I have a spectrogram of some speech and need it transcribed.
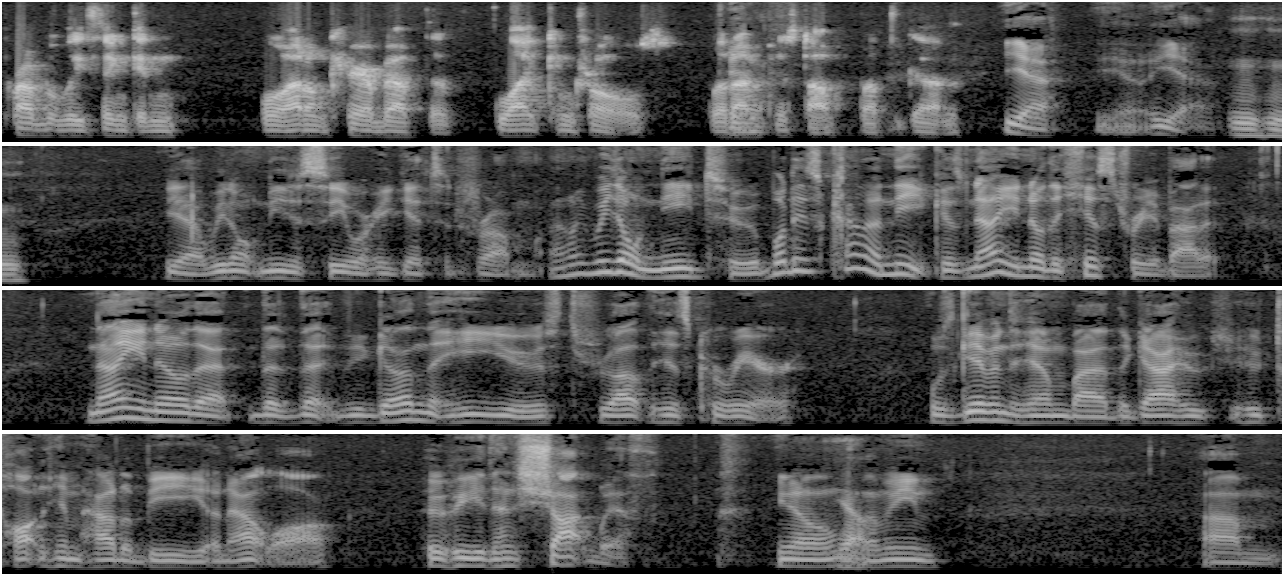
probably thinking, well, I don't care about the flight controls, but I'm pissed off about the gun. Yeah, yeah, yeah. hmm Yeah, we don't need to see where he gets it from. I mean, we don't need to, but it's kind of neat because now you know the history about it. Now you know that the, the the gun that he used throughout his career was given to him by the guy who who taught him how to be an outlaw, who he then shot with. You know, Yeah. I mean, um,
